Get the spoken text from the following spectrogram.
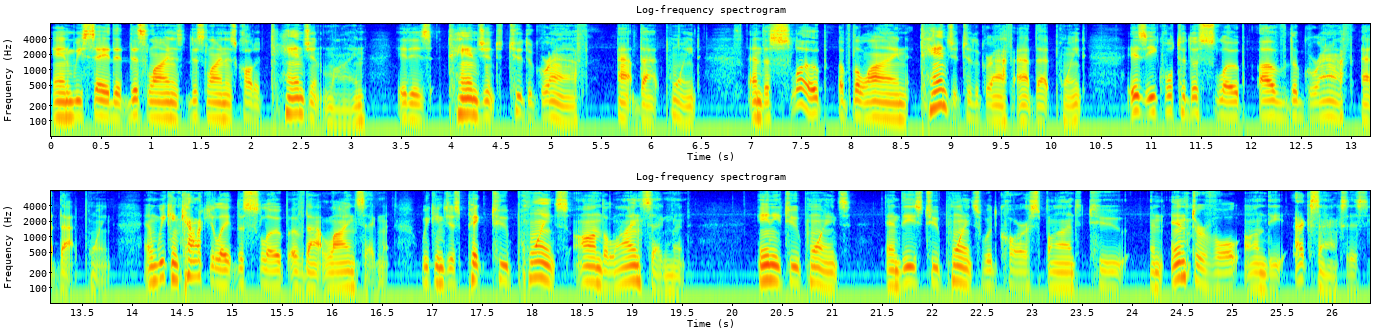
And we say that this line is this line is called a tangent line. It is tangent to the graph at that point and the slope of the line tangent to the graph at that point is equal to the slope of the graph at that point. And we can calculate the slope of that line segment. We can just pick two points on the line segment, any two points, and these two points would correspond to an interval on the x-axis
